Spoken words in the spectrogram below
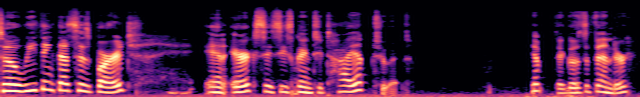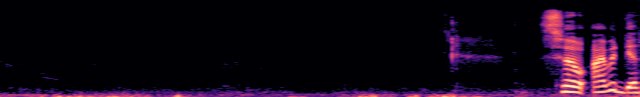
So we think that's his barge. And Eric says he's going to tie up to it. Yep, there goes the fender. So I would guess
